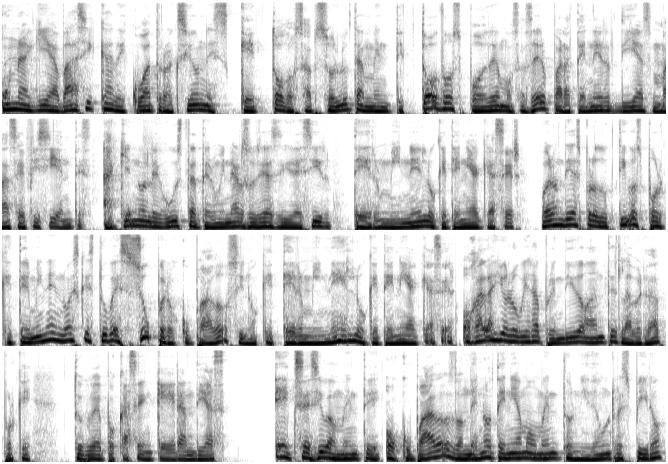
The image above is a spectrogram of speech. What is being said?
Una guía básica de cuatro acciones que todos, absolutamente todos podemos hacer para tener días más eficientes. ¿A quién no le gusta terminar sus días y decir, terminé lo que tenía que hacer? Fueron días productivos porque terminé, no es que estuve súper ocupado, sino que terminé lo que tenía que hacer. Ojalá yo lo hubiera aprendido antes, la verdad, porque tuve épocas en que eran días excesivamente ocupados, donde no tenía momento ni de un respiro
